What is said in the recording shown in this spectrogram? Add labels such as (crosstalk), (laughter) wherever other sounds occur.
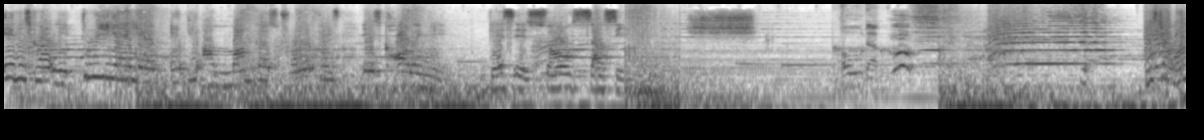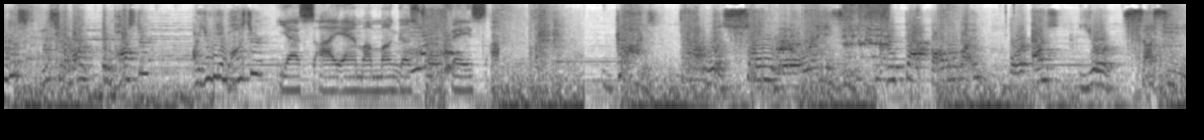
It is currently 3 a.m. and the Among Us troll is calling me. This is so sussy. Shh. Hold up. (gasps) Mr. Among Us? Mr. Among Imposter? Are you the imposter? Yes, I am Among Us Trollface. Uh, God, that was so crazy. Hit that follow button or else you're sussy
